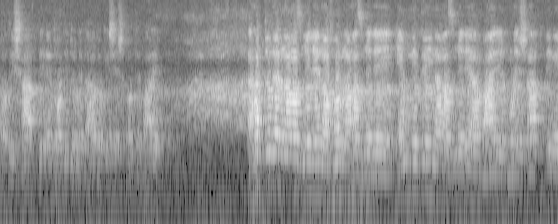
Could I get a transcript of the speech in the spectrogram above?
প্রতি সাত দিনে প্রতিযোগিতা হলো শেষ করতে পারে? তাহাজ্জুদের নামাজ মিলে, নফল নামাজ মিলে, এমনিতেই নামাজ মিলে আর বাইরে পড়ে সাত দিনে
